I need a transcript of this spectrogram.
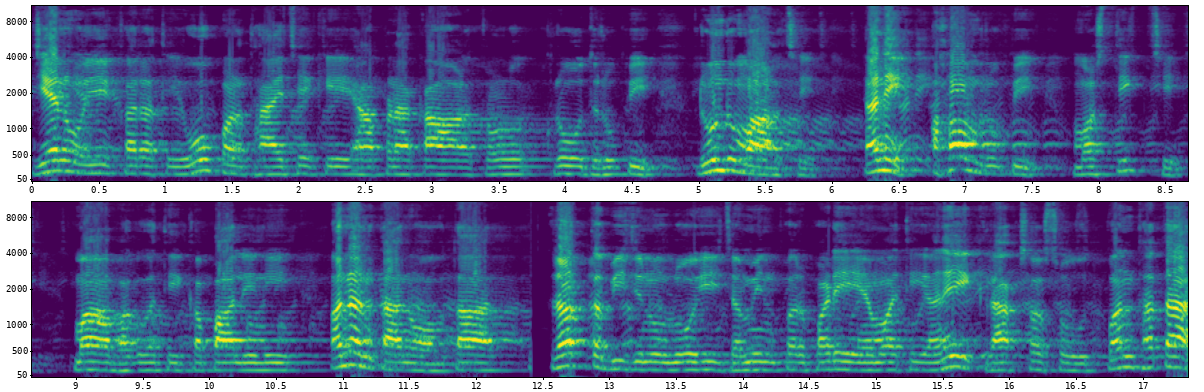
જેનો એક અર્થ એવો પણ થાય છે કે આપણા કાળ ક્રો- ક્રોધ રૂપી રૂંઢમાળ છે અને અહમ રૂપી મસ્તિષ્ક છે. માં ભગવતી કપાલિની અનંતાનો અવતાર રક્ત બીજનું લોહી જમીન પર પડે એમાંથી અનેક રાક્ષસો ઉત્પન્ન થતા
